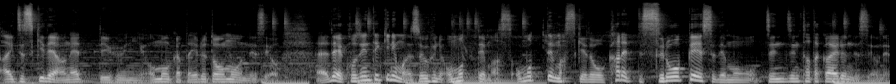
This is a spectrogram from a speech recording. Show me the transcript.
あいつ好きだよねっていう風に思う方いると思うんですよ。で個人的にもねそういう風に思ってます。思ってますけど彼ってスローペースでも全然戦えるんですよね。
